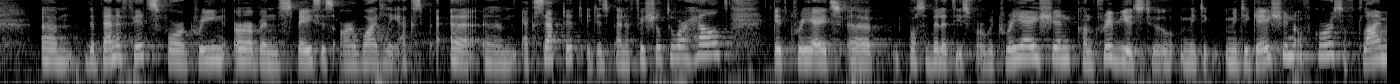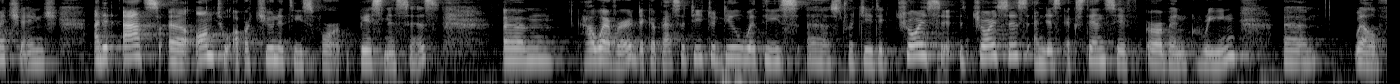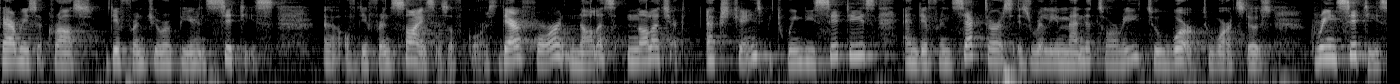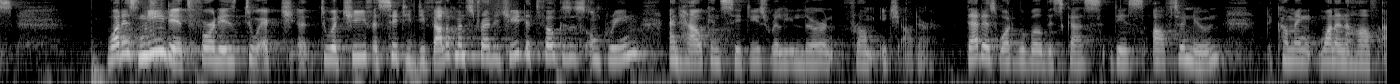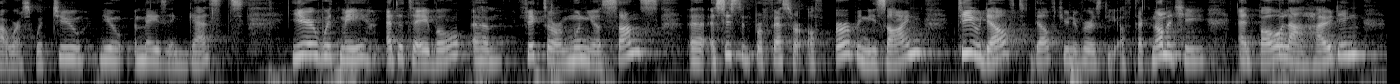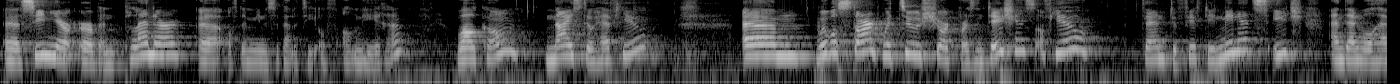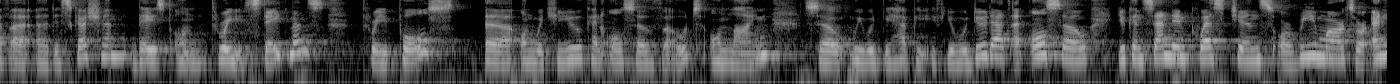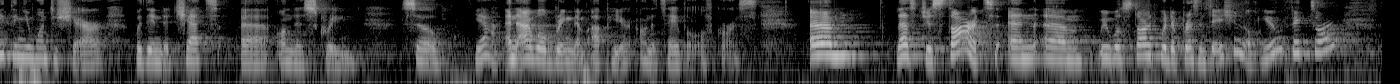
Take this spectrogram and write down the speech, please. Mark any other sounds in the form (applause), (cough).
Um, the benefits for green urban spaces are widely uh, um, accepted. It is beneficial to our health. It creates uh, possibilities for recreation, contributes to mitig mitigation, of course, of climate change, and it adds uh, on to opportunities for businesses. Um, However, the capacity to deal with these uh, strategic choice, choices and this extensive urban green um, well, varies across different European cities uh, of different sizes, of course. Therefore, knowledge, knowledge exchange between these cities and different sectors is really mandatory to work towards those green cities. What is needed for this to, to achieve a city development strategy that focuses on green and how can cities really learn from each other? That is what we will discuss this afternoon the coming one and a half hours with two new amazing guests. Here with me at the table, um, Victor Munoz Sanz, uh, Assistant Professor of Urban Design, TU Delft, Delft University of Technology, and Paola Huiding, uh, Senior Urban Planner uh, of the Municipality of Almere. Welcome, nice to have you. Um, we will start with two short presentations of you. 10 to 15 minutes each, and then we'll have a, a discussion based on three statements, three polls, uh, on which you can also vote online. So we would be happy if you would do that. And also you can send in questions or remarks or anything you want to share within the chat uh, on the screen. So yeah, and I will bring them up here on the table, of course. Um, let's just start. And um, we will start with a presentation of you, Victor.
